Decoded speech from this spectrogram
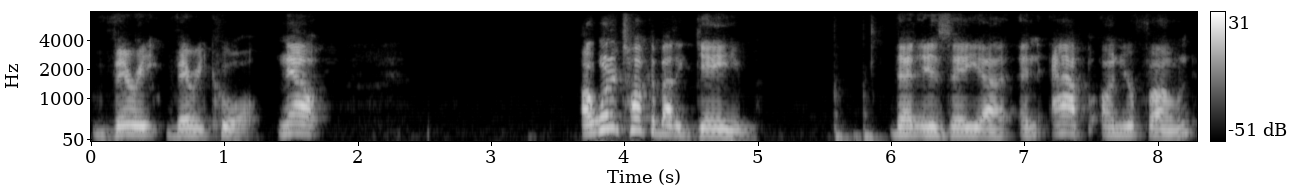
Very, very cool. Now, I want to talk about a game that is a uh, an app on your phone,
